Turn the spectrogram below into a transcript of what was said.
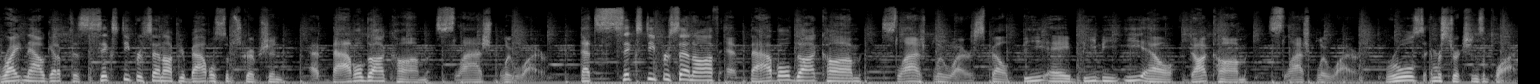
Right now, get up to 60% off your Babbel subscription at babbel.com slash bluewire. That's 60% off at babbel.com slash bluewire, spelled B-A-B-B-E-L dot com slash bluewire. Rules and restrictions apply.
